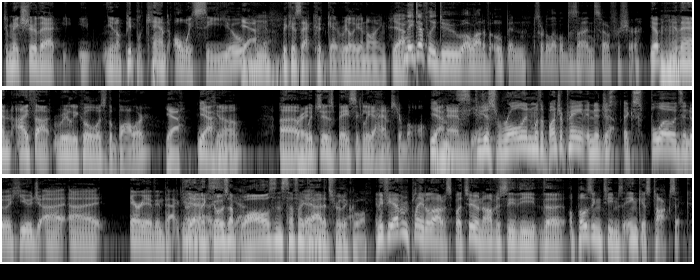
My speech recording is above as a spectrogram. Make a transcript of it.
to make sure that you, you know people can't always see you. Yeah. Mhm. because that could get really annoying. Yeah. and they definitely do a lot of open sort of level design so for sure Yep. And then I thought really cool was the baller. yeah, yeah. You know. Uh, Right. Which is basically a hamster ball. Yeah. And You just roll in with a bunch of paint and it just explodes into a huge uh, uh, area of impact. yeah, it like goes up Yeah. walls and stuff like Yeah. that. It's really cool. And if you haven't played a lot of Splatoon, obviously the, the opposing team's ink is toxic,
